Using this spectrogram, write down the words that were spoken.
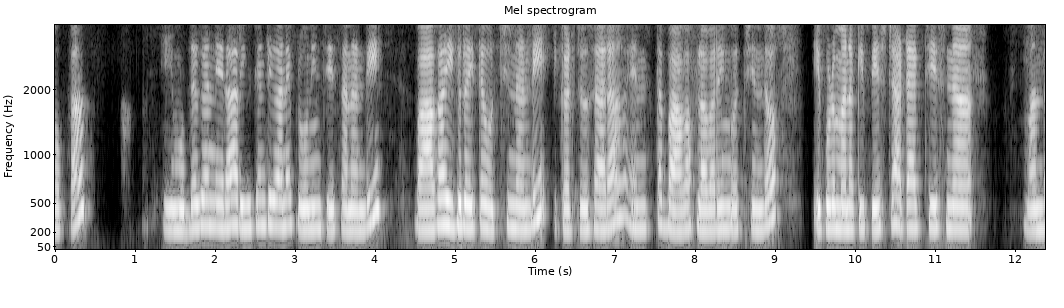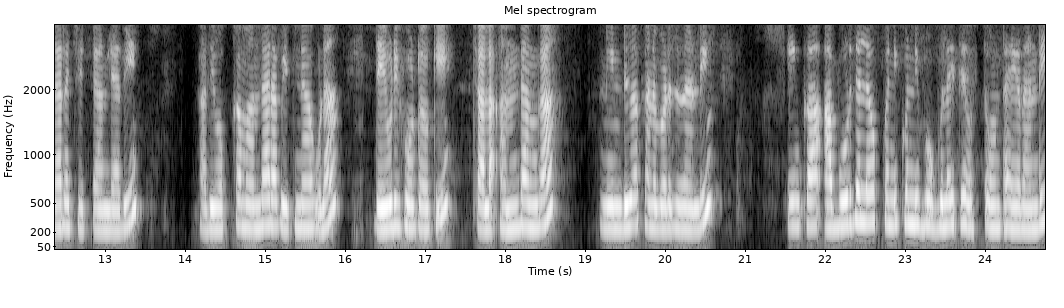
మొక్క ఈ ముద్దగన్నేర రీసెంట్గానే ప్రూనింగ్ చేశానండి. బాగా ఎగురైతే వచ్చిందండి. ఇక్కడ చూసారా? ఎంత బాగా ఫ్లవరింగ్ వచ్చిందో. ఇప్పుడు మనకి పెస్ట్ అటాక్ చేసిన మందార చెట్టు అండి అది. అది ఒక్క మందార పెట్టినా కూడా దేవుడి ఫోటోకి చాలా అందంగా నిండుగా కనబడుతుందండి. ఇంకా ఆ బూడిదలో కొన్ని కొన్ని బొగ్గులు అయితే వస్తూ ఉంటాయి కదండి.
